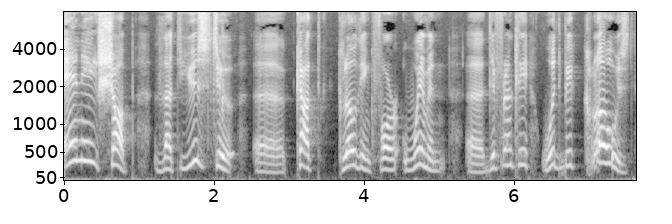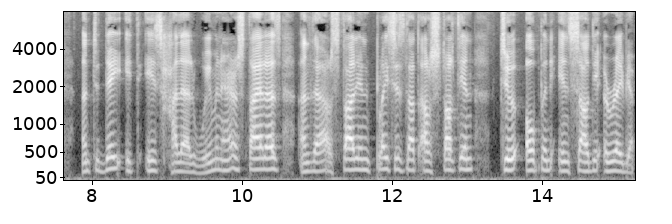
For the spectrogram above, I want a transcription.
any shop that used to uh, cut clothing for women uh, differently would be closed. And today it is halal women hairstylers, and there are styling places that are starting to open in Saudi Arabia.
